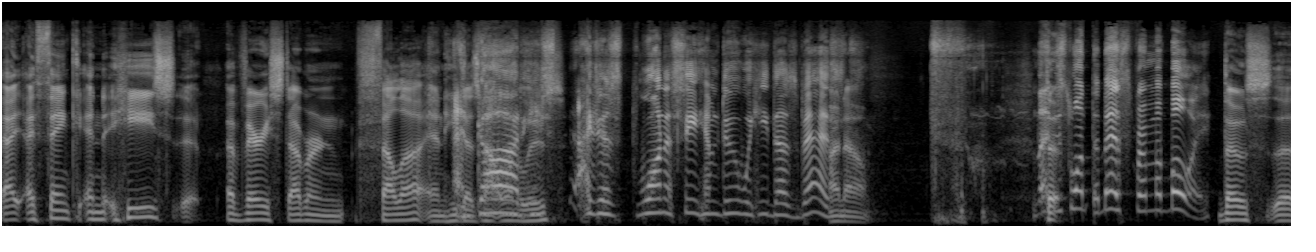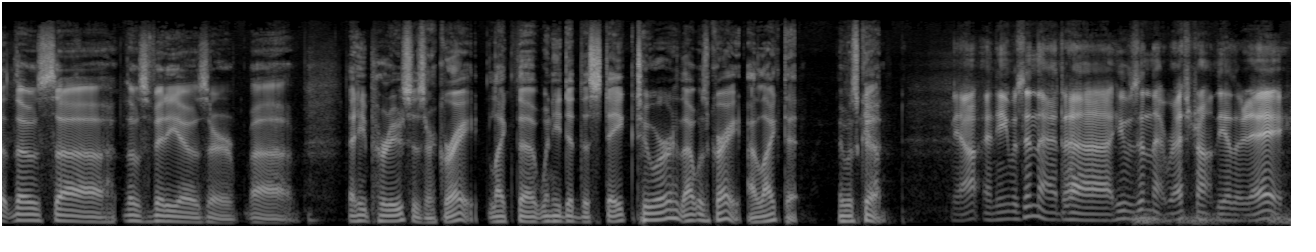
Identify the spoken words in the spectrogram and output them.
I I think, and he's a very stubborn fella, and he And does not God, want to lose. I just want to see him do what he does best. I know I The- just want the best from my boy. those uh, those uh, those videos are uh, that he produces are great. Like the when he did the steak tour, that was great. I liked it. It was good. Yeah, and he was in that uh, he was in that restaurant the other day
